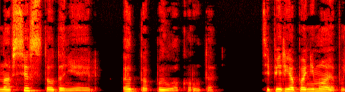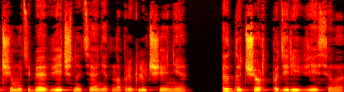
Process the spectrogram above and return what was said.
«На все сто, Даниэль. Это было круто. Теперь я понимаю, почему тебя вечно тянет на приключения. Это, черт подери, весело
